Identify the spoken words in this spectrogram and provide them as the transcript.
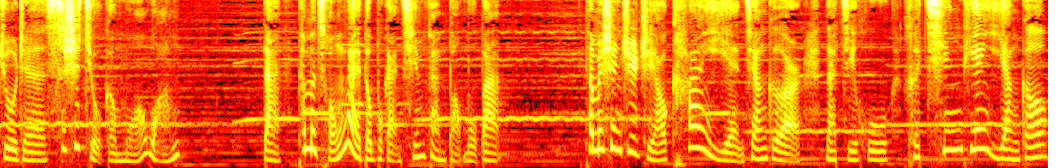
住着四十九个魔王，但他们从来都不敢侵犯宝木巴。他们甚至只要看一眼江格尔那几乎和青天一样高、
